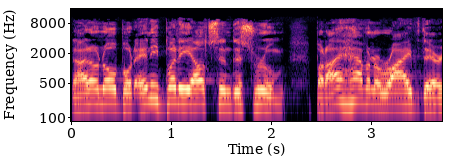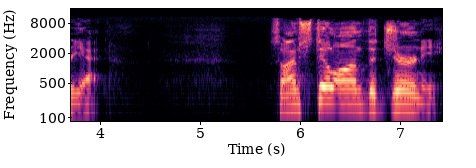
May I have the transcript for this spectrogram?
Now, I don't know about anybody else in this room, but I haven't arrived there yet. So I'm still on the journey.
